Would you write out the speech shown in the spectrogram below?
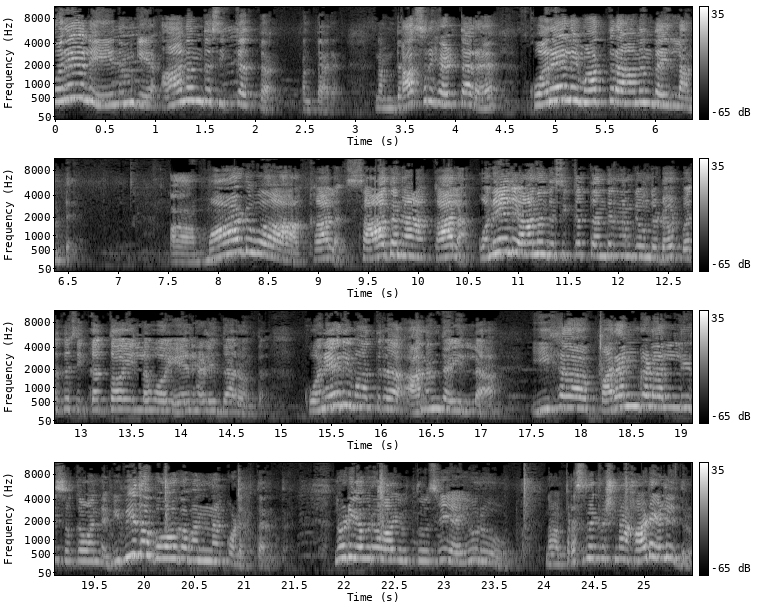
ಕೊನೆಯಲ್ಲಿ ನಮಗೆ ಆನಂದ ಸಿಕ್ಕತ್ತ ಅಂತಾರೆ. ನಮ್ಮ ದಾಸರು ಹೇಳ್ತಾರೆ ಕೊನೆಯಲ್ಲಿ ಮಾತ್ರ ಆನಂದ ಇಲ್ಲ ಅಂತೆ. ಆ, ಮಾಡುವ ಕಾಲ, ಸಾಧನಾ ಕಾಲ, ಕೊನೆಯಲ್ಲಿ ಆನಂದ ಸಿಕ್ಕತ್ತ ಅಂದ್ರೆ ನಮ್ಗೆ ಒಂದು ಡೌಟ್ ಬರುತ್ತೆ, ಸಿಕ್ಕತ್ತೋ ಇಲ್ಲವೋ, ಏನ್ ಹೇಳಿದ್ದಾರೋ ಅಂತ. ಕೊನೆಯಲ್ಲಿ ಮಾತ್ರ ಆನಂದ ಇಲ್ಲ, ಇಹ ಪರಂಗಳಲ್ಲಿ ಸುಖವನ್ನ, ವಿವಿಧ ಭೋಗವನ್ನ ಕೊಡುತ್ತಂತ ನೋಡಿ, ಅವರು ಇವತ್ತು ಶ್ರೀ ಇವರು ನಾವು ಪ್ರಸನ್ನ ಕೃಷ್ಣ ಹಾಡು ಹೇಳಿದ್ರು.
